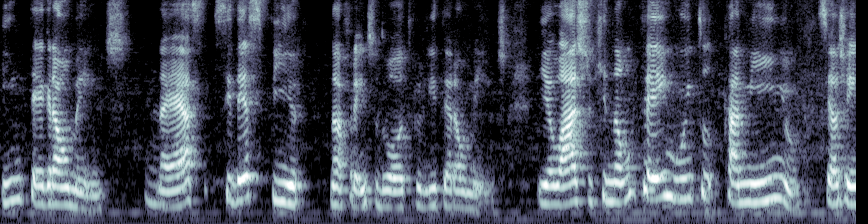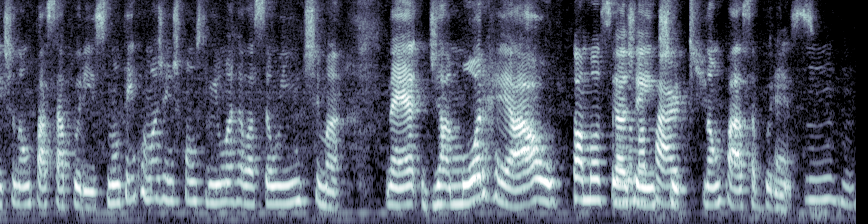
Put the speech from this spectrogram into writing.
integralmente, uhum. né? Se despir na frente do outro, literalmente. E eu acho que não tem muito caminho se a gente não passar por isso. Não tem como a gente construir uma relação íntima, né, de amor real, se a gente não passa por é. isso. Uhum.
